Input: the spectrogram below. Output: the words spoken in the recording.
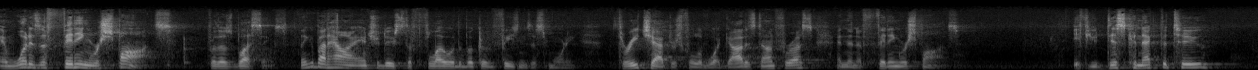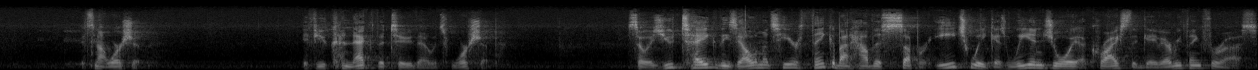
And what is a fitting response for those blessings? Think about how I introduced the flow of the book of Ephesians this morning. Three chapters full of what God has done for us, and then a fitting response. If you disconnect the two, it's not worship. If you connect the two, though, it's worship. So as you take these elements here, think about how this supper, each week, as we enjoy a Christ that gave everything for us,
